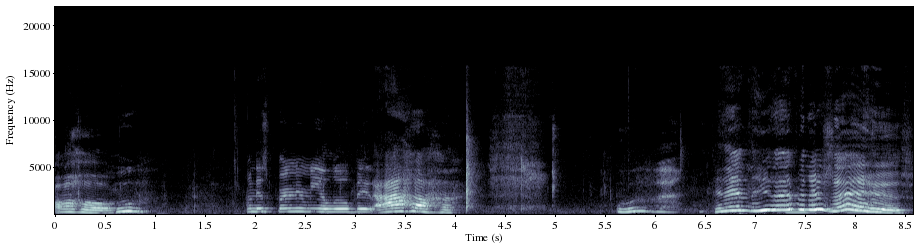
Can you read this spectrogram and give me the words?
Oh. Ooh. And it's burning me a little bit. Ah. Ooh. And then he didn't finish this.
